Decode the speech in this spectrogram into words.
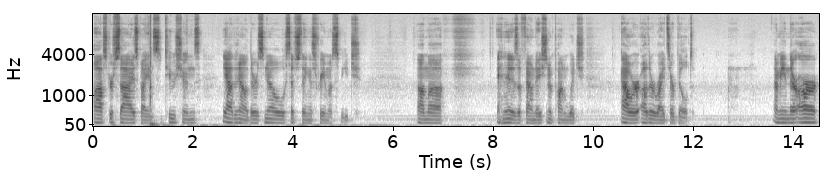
ostracized by institutions. Yeah, no, there's no such thing as freedom of speech. Um, uh, and it is a foundation upon which our other rights are built. I mean, there are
